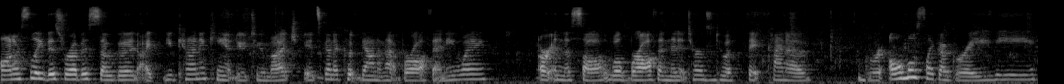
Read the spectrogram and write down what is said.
honestly, this rub is so good. I, you kind of can't do too much. It's going to cook down in that broth anyway, or in the sauce, well, broth, and then it turns into a thick kind of, almost like a gravy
